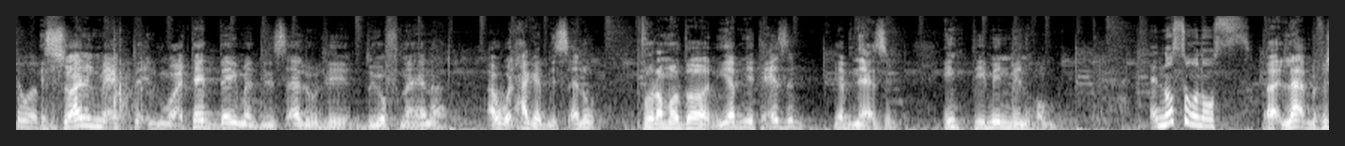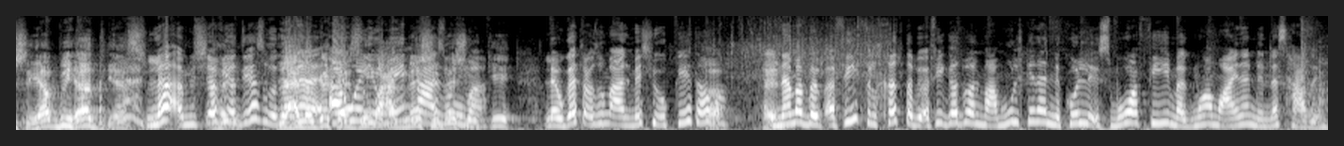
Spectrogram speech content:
سوا بيه. السؤال المعت- المعتاد دايما بنسأله لضيوفنا هنا. أول حاجة بنسأله في رمضان يا بنتعزم يا بنعزم. انت مين منهم؟ نص ونص. آه لا مفيش يا أبيض يا أسود. لا مش أبيض يا أسود. يعني لو جت أول يومين معزومه okay. لو جت عزومة على المشي okay طبعا. آه،. إنما بيبقى فيه في الخطة بيبقى فيه جدول معمول كده إن كل أسبوع في مجموعة معينة من الناس هعزمها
